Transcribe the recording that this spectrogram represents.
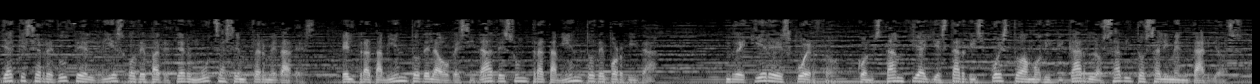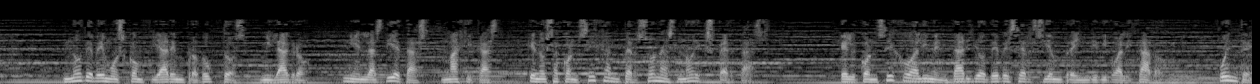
ya que se reduce el riesgo de padecer muchas enfermedades. El tratamiento de la obesidad es un tratamiento de por vida. Requiere esfuerzo, constancia y estar dispuesto a modificar los hábitos alimentarios. No debemos confiar en productos, milagro, ni en las dietas, mágicas, que nos aconsejan personas no expertas. El consejo alimentario debe ser siempre individualizado. Fuente,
